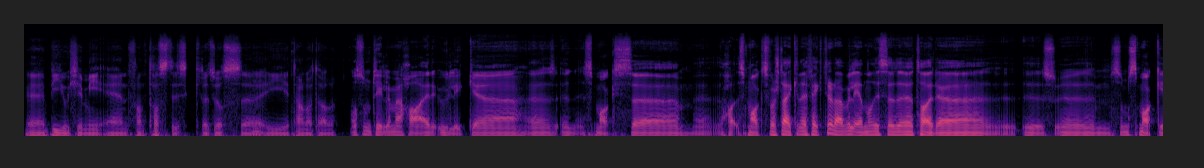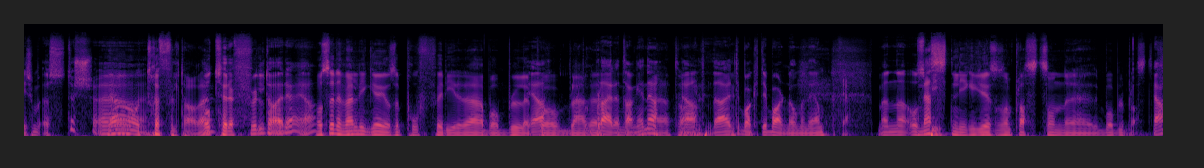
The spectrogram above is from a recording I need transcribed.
Eh, biokjemi er en fantastisk ressurs eh, i tang og tare. Og som til og med har ulike smaks, smaksforsterkende effekter. Det er vel en av disse tare som smaker som østers. Ja, og trøffeltare. og trøffeltare. Ja. Og så er det veldig gøy å proffe de der boblene Ja, på blæretangen. Blæretangen, ja. ja. Det er tilbake til barndommen igjen. Ja. Men, eh, Nesten like gøy som sånn plast, sånn uh, bobleplast. Ja,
